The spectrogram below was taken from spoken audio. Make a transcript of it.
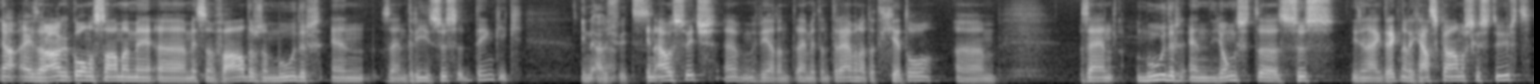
ja hij is er aangekomen samen met, uh, met zijn vader, zijn moeder en zijn drie zussen, denk ik. In Auschwitz? in Auschwitz, via de, met een trein vanuit het ghetto. Um, zijn moeder en jongste zus die zijn eigenlijk direct naar de gaskamers gestuurd.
